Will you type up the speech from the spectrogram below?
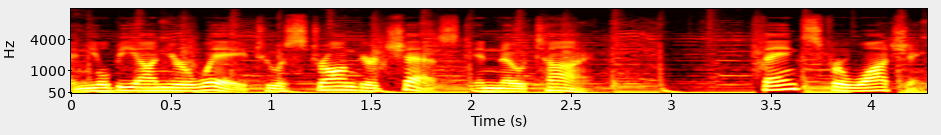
and you'll be on your way to a stronger chest in no time. Thanks for watching,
